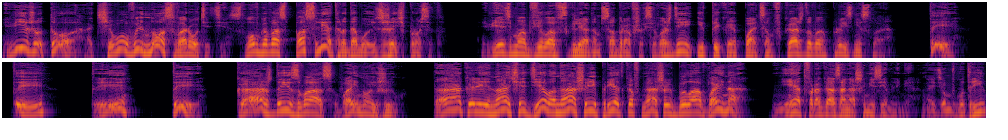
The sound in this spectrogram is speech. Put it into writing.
Вижу то, от чего вы нос воротите, словно вас послед родовой сжечь просит». Ведьма обвела взглядом собравшихся вождей и, тыкая пальцем в каждого, произнесла. «Ты, ты, ты, ты, каждый из вас войной жил. Так или иначе, дело наше и предков наших была война. Нет врага за нашими землями. Найдем внутри.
